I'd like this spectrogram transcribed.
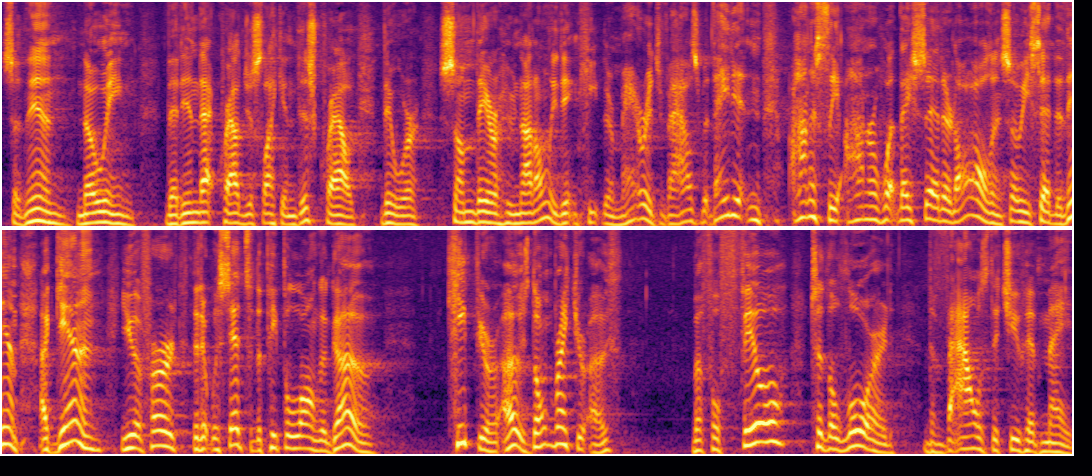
So then, knowing that in that crowd, just like in this crowd, there were some there who not only didn't keep their marriage vows, but they didn't honestly honor what they said at all. And so he said to them, Again, you have heard that it was said to the people long ago, Keep your oaths, don't break your oath, but fulfill to the Lord the vows that you have made.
